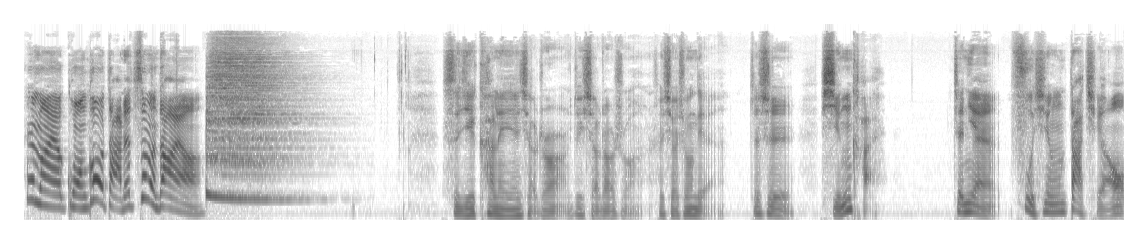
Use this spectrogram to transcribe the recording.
哎呀妈呀！广告打的这么大呀！司机看了一眼小赵，对小赵说：“说小兄弟，这是邢凯，这念复兴大桥。”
